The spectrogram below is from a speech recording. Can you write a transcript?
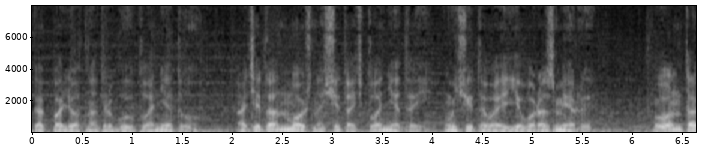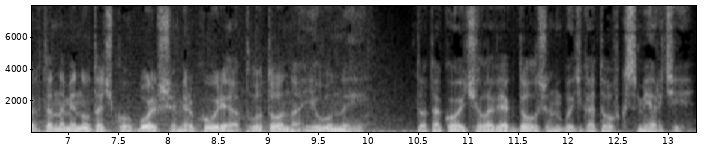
как полет на другую планету, а Титан можно считать планетой, учитывая его размеры, он так-то на минуточку больше Меркурия, Плутона и Луны, то такой человек должен быть готов к смерти.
